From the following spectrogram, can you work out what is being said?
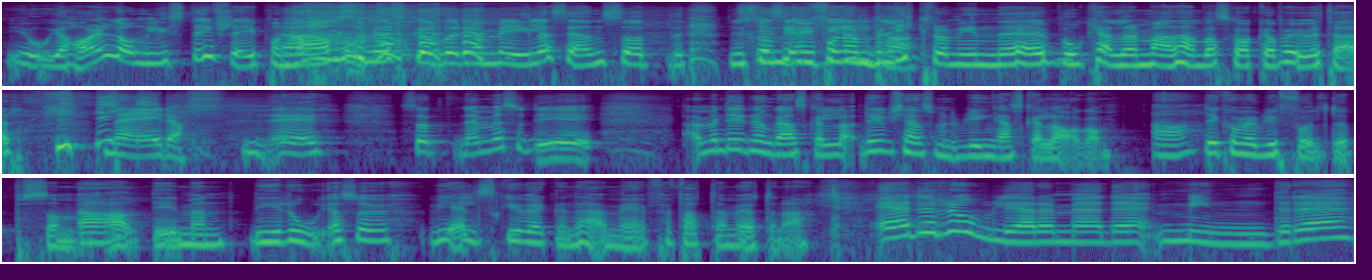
Jo, jag har en lång lista i och för sig på namn som jag ska börja mejla sen. Så att, nu ska vi se om vi får någon blick från min eh, bokhandlarman. Han bara skakar på huvudet här. Nej då. nej, så, att, nej, men så det, ja, men det, är nog ganska, det känns som det blir ganska lagom. Ja. Det kommer bli fullt upp som Ja. alltid. Men det är roligt. Alltså, vi älskar ju verkligen det här med författarmötena. Är det roligare med det mindre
